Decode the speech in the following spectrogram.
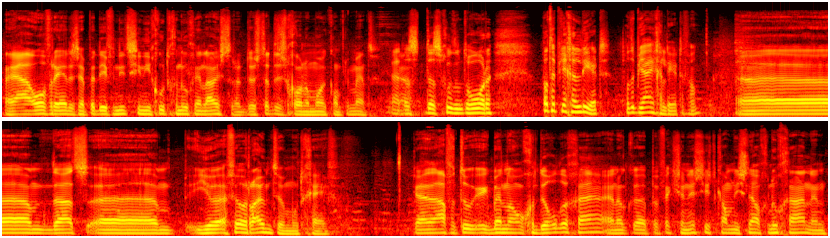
Nou ja, overheden zijn per definitie niet goed genoeg in luisteren. Dus dat is gewoon een mooi compliment. Ja, ja. Dat, is, dat is goed om te horen. Wat heb je geleerd? Wat heb jij geleerd ervan? Ehm, dat ehm, je veel ruimte moet geven. Ja, af en toe, ik ben ongeduldig hè, en ook uh, perfectionistisch. Het kan me niet snel genoeg gaan. En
